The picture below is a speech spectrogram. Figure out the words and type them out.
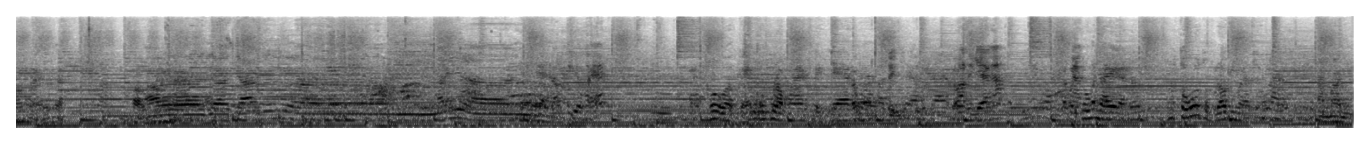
con này kìa ờ cha cha với ờ, mấy ờ, đóng chưa hết Thu là kẻ cũng rong hai tiền gia đúng không? Tiền, có thời gian á. Các bạn xuống ở đây là nó, nó túa tùm lum mà nhà mình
